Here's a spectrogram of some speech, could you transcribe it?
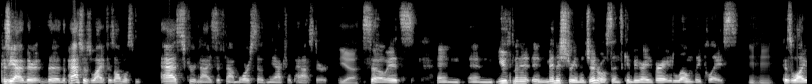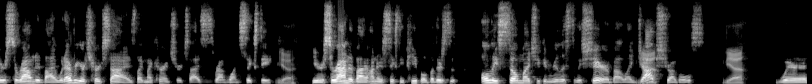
because yeah, the the pastor's wife is almost as scrutinized, if not more so, than the actual pastor. Yeah. So it's and and youth min- in ministry in the general sense can be a very lonely place mm-hmm. because while you're surrounded by whatever your church size, like my current church size is around 160, Yeah. you're surrounded by 160 people, but there's only so much you can realistically share about like job Yeah. struggles Yeah. where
